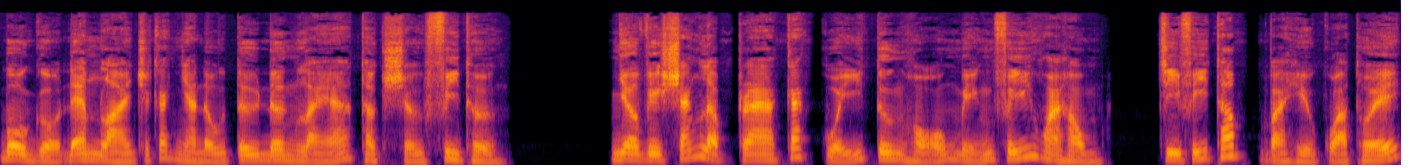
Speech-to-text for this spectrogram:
Bogle đem lại cho các nhà đầu tư đơn lẻ thật sự phi thường. Nhờ việc sáng lập ra các quỹ tương hỗ miễn phí hoa hồng, chi phí thấp và hiệu quả thuế,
